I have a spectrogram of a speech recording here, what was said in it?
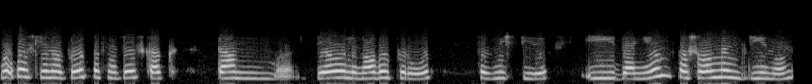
Мы пошли на пруд посмотреть, как там э, делали новый пруд, совместили. И Данил пошел на льдину.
